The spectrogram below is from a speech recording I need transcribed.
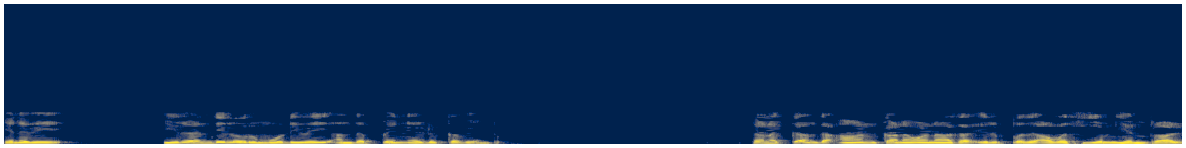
எனவே இரண்டில் ஒரு முடிவை அந்த பெண் எடுக்க வேண்டும். தனக்கு அந்த ஆண் கணவனாக இருப்பது அவசியம் என்றால்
